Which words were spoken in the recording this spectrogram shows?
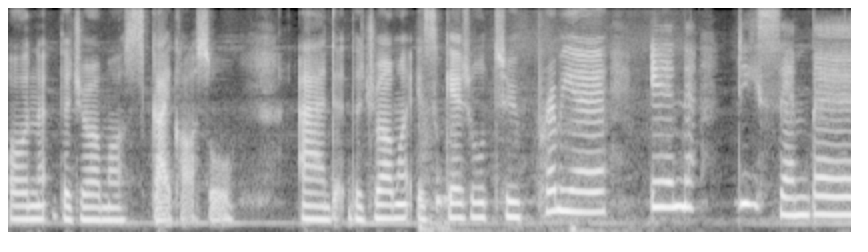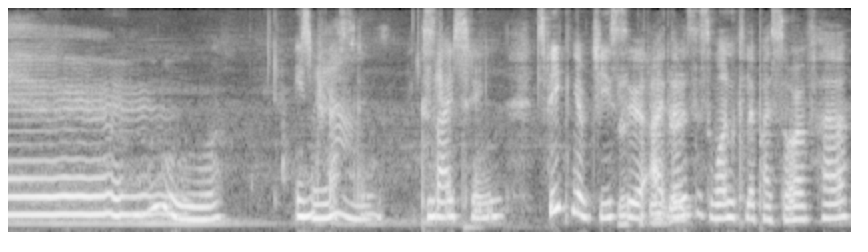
on the drama Sky Castle. And the drama is scheduled to premiere in December. Ooh. So, yeah. Interesting. Exciting. Speaking of Jisoo, I, there was this one clip I saw of her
